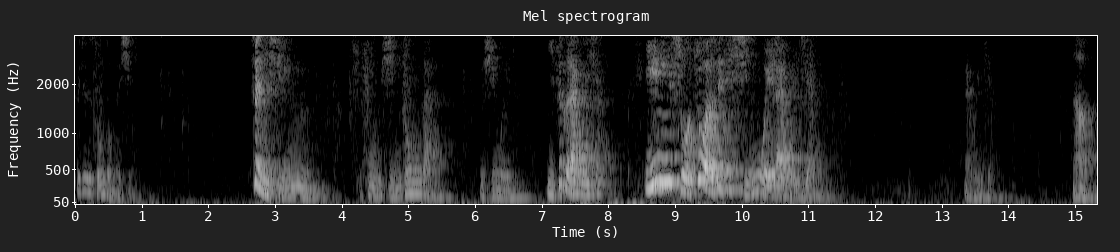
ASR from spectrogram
这就是种种的行。正行、辅行通通在，行为主，以这个来回向。以你所做的这些行为来回向，来回向啊。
